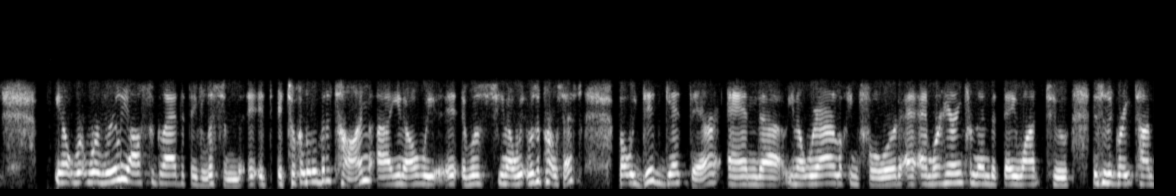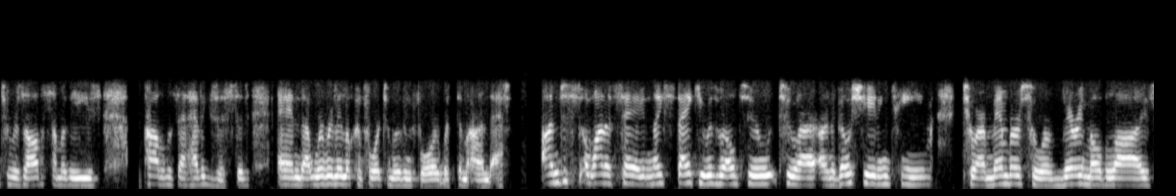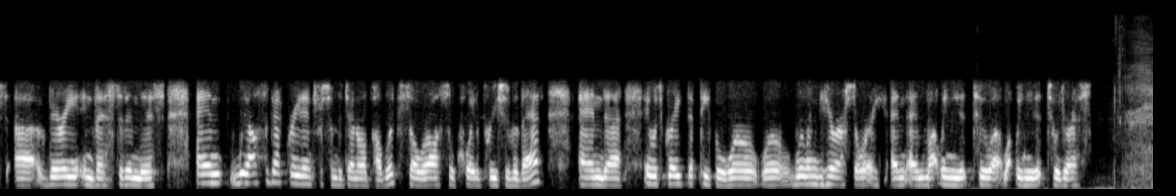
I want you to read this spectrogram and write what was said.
you know, we're, we're really also glad that they've listened. It, it, it took a little bit of time. Uh, you know, we it, it, was you know it was a process, but we did get there, and uh, you know we are looking forward, and, and, we're hearing from them that they want to. This is a great time to resolve some of these problems that have existed, and uh, we're really looking forward to moving forward with them on that. I'm just I want to say a nice thank you as well to to our, our negotiating team, to our members who are very mobilized, uh, very invested in this, and we also got great interest from the general public. So we're also quite appreciative of that, and uh, it was great that people were were willing to hear our story and, and what we needed to uh, what we needed to address.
